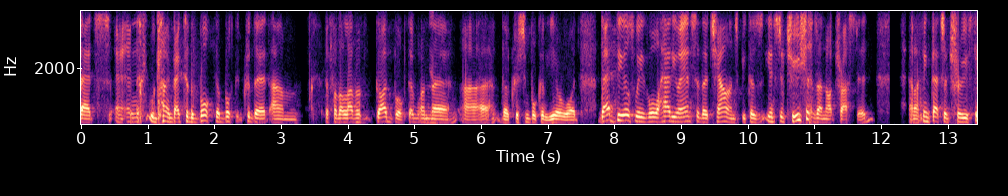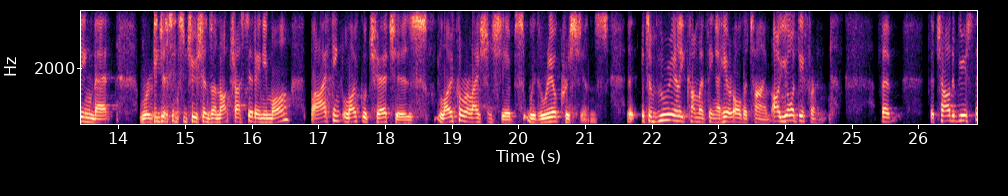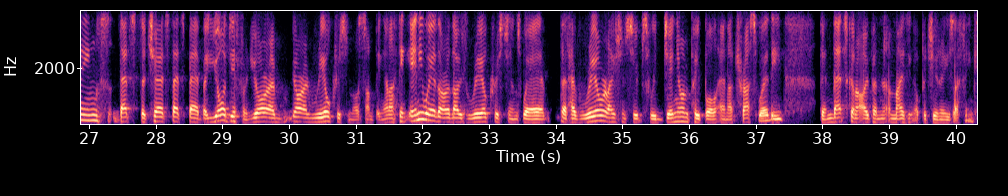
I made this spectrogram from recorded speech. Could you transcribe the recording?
that's and we're going back to the book, the book that that um, the For the Love of God book that won the uh, the Christian Book of the Year award. That deals with well, how do you answer the challenge because institutions are not trusted. And I think that's a true thing that religious institutions are not trusted anymore. But I think local churches, local relationships with real Christians, it's a really common thing. I hear it all the time. Oh, you're different. The, the child abuse things, that's the church, that's bad, but you're different. You're a you're a real Christian or something. And I think anywhere there are those real Christians where that have real relationships with genuine people and are trustworthy, then that's going to open amazing opportunities, I think.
